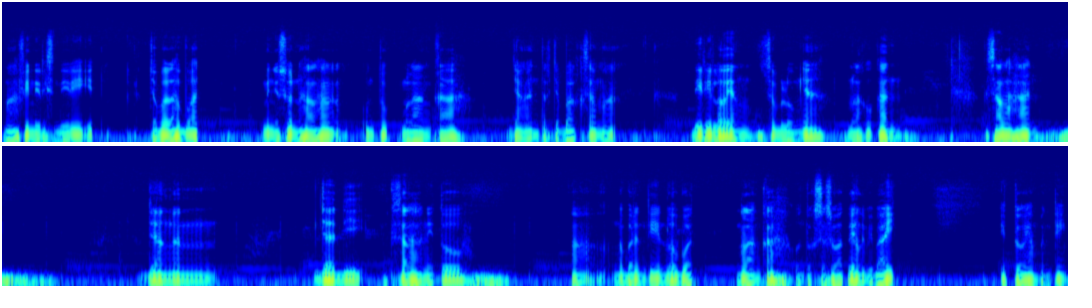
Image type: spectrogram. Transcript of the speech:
maafin diri sendiri gitu. Cobalah buat menyusun hal-hal jangan terjebak sama diri lo yang sebelumnya melakukan kesalahan. Jangan jadi kesalahan itu uh, ngeberhentiin lo buat ngelangkah untuk sesuatu yang lebih baik. Itu yang penting.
